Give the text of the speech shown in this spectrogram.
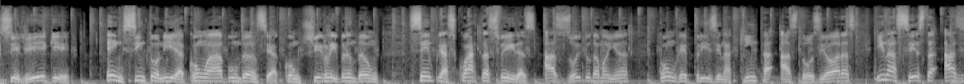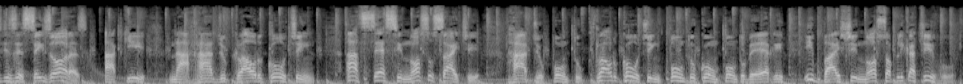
Se ligue em Sintonia com a Abundância, com Shirley Brandão, sempre às quartas-feiras, às oito da manhã com reprise na quinta às 12 horas e na sexta às 16 horas, aqui na Rádio Cloud Coaching. Acesse nosso site radio.cloudcoaching.com.br e baixe nosso aplicativo.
